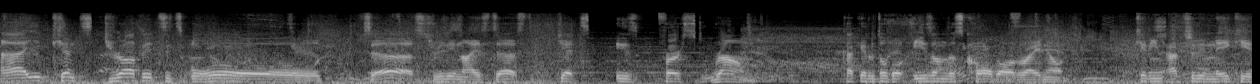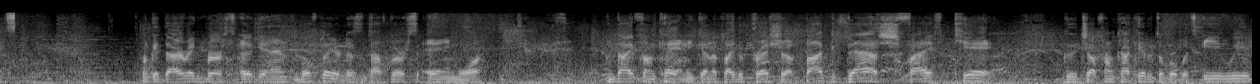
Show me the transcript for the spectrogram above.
Ah, you can't drop it, it's oh dust, really nice dust. Gets his first round. Kakeru Togo is on the scoreboard right now. Can he actually make it? Okay, direct burst again. Both player doesn't have burst anymore. Dive from K and he can apply the pressure. Back dash, 5k. Good job from Kakeru Togo, but he will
